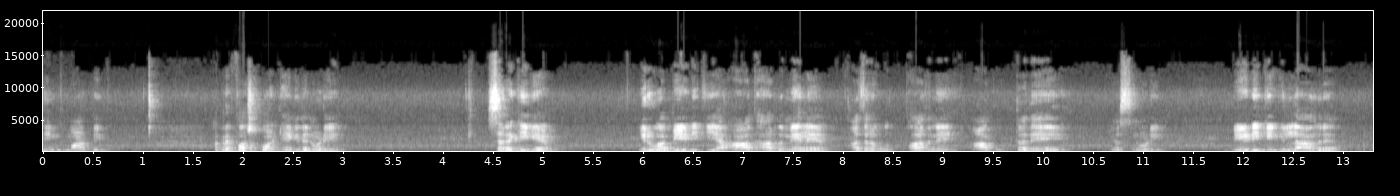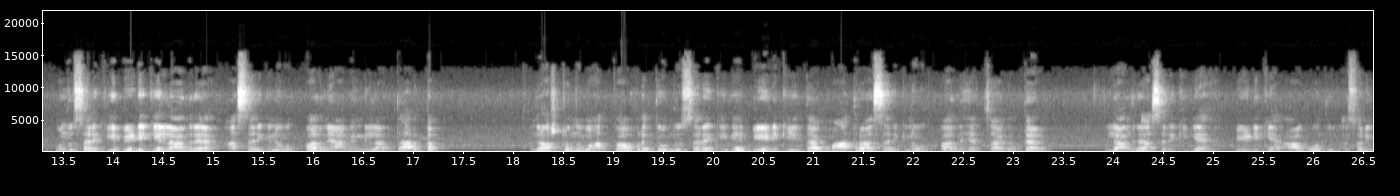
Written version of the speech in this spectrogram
ಥಿಂಕ್ ಮಾಡಬೇಕು. ಹಾಗಾದರೆ ಫಸ್ಟ್ ಪಾಯಿಂಟ್ ಹೇಗಿದೆ ನೋಡಿ. ಸರಕಿಗೆ ಇರುವ ಬೇಡಿಕೆಯ ಆಧಾರದ ಮೇಲೆ ಅದರ ಉತ್ಪಾದನೆ ಆಗುತ್ತದೆ. ಎಸ್ ನೋಡಿ. ಬೇಡಿಕೆ ಇಲ್ಲ ಅಂದರೆ, ಒಂದು ಸರಕಿಗೆ ಬೇಡಿಕೆ ಇಲ್ಲ ಅಂದರೆ ಆ ಸರಕಿನ ಉತ್ಪಾದನೆ ಆಗಂಗಿಲ್ಲ ಅಂತ ಅರ್ಥ. ಅಂದರೆ ಅಷ್ಟೊಂದು ಮಹತ್ವ, ಪ್ರತಿಯೊಂದು ಸರಕಿಗೆ ಬೇಡಿಕೆ ಇದ್ದಾಗ ಮಾತ್ರ ಆ ಸರಕಿನ ಉತ್ಪಾದನೆ ಹೆಚ್ಚಾಗುತ್ತೆ. ಇಲ್ಲಾಂದರೆ ಆ ಸರಕಿಗೆ ಬೇಡಿಕೆ ಆಗೋದಿಲ್ಲ ಸಾರಿ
